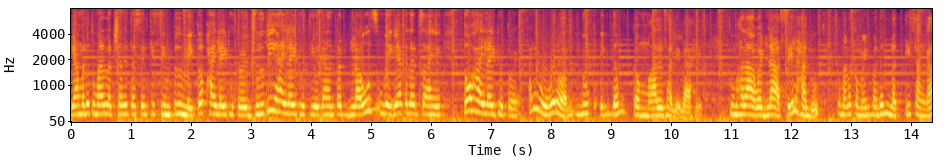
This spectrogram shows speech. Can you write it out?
यामध्ये तुम्हाला लक्षात येत असेल की सिंपल मेकअप हायलाईट होतो आहे ज्वेलरी हायलाईट होती आहे त्यानंतर ब्लाऊज वेगळ्या कलरचा आहे तो हायलाईट होतो आहे आणि ओव्हरऑल लुक एकदम कमाल झालेला आहे. तुम्हाला आवडला असेल हा लुक तुम्हाला कमेंटमध्ये नक्की सांगा.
